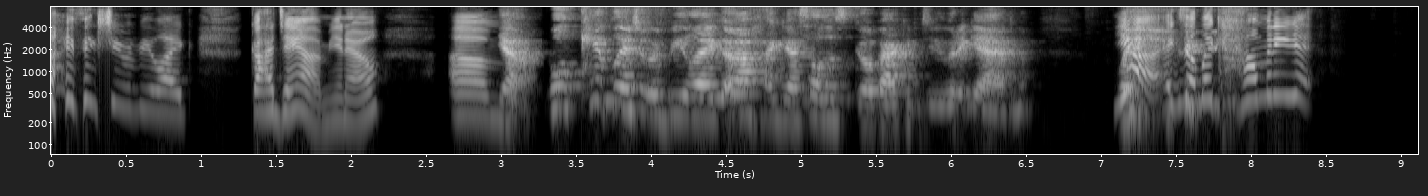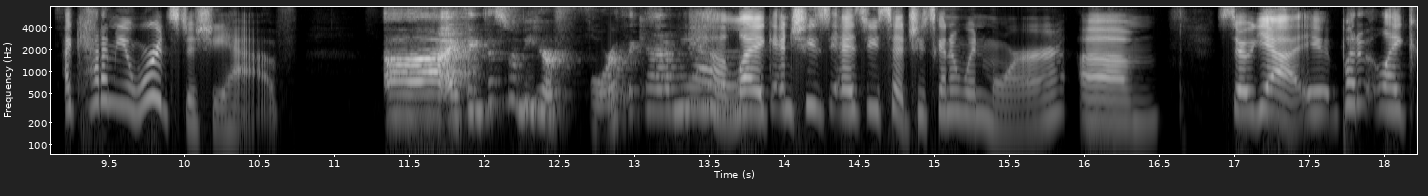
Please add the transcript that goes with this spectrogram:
I think she would be like, God damn, you know? Um, yeah. Well, Cate Blanchett would be like, oh, I guess I'll just go back and do it again. Yeah, exactly. Like, how many Academy Awards does she have? Uh, I think this would be her fourth Academy. Yeah, Award. like, and she's as you said, she's going to win more. Um, so yeah, it, but like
